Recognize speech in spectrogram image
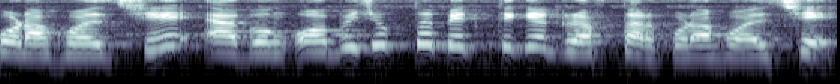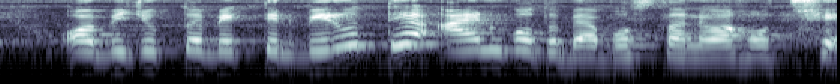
করা হয়েছে এবং অভিযুক্ত ব্যক্তিকে গ্রেফতার করা হয়েছে। অভিযুক্ত ব্যক্তির বিরুদ্ধে আইনগত ব্যবস্থা নেওয়া হচ্ছে।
